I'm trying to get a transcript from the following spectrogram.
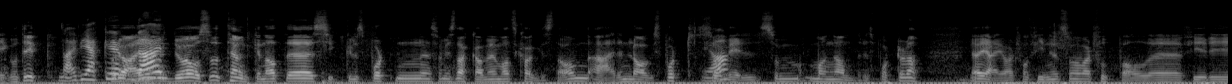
egotripp. Nei, vi er ikke du, er, der. du har også tanken at uh, sykkelsporten, eh, som vi snakka med Mats Kaggestad om, er en lagsport. Ja. Så vel som mange andre sporter, da. Det har jeg i hvert fall funnet ut, som har vært fotballfyr i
